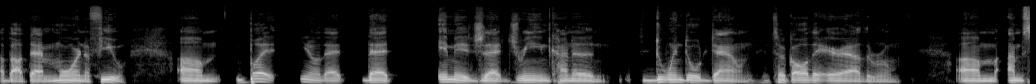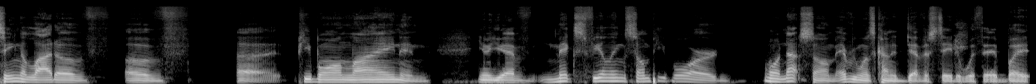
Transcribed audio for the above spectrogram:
about that more in a few, um, but you know that that image, that dream, kind of dwindled down. It took all the air out of the room. Um, I'm seeing a lot of of uh, people online, and you know, you have mixed feelings. Some people are well, not some. Everyone's kind of devastated with it, but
